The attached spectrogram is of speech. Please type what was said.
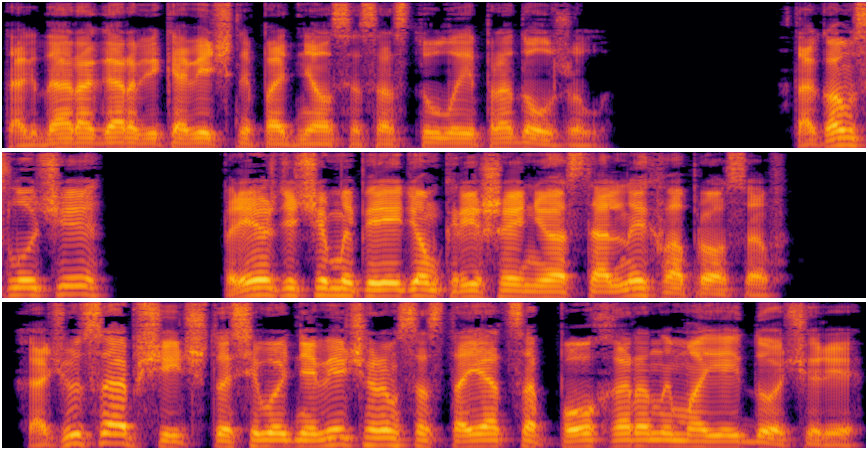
Тогда Рогар Вековечный поднялся со стула и продолжил. «В таком случае, прежде чем мы перейдем к решению остальных вопросов, хочу сообщить, что сегодня вечером состоятся похороны моей дочери.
